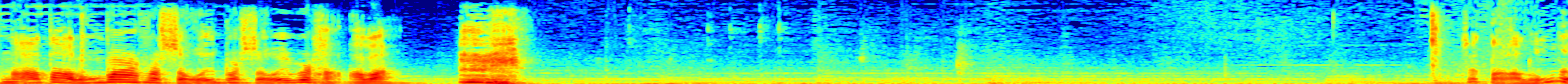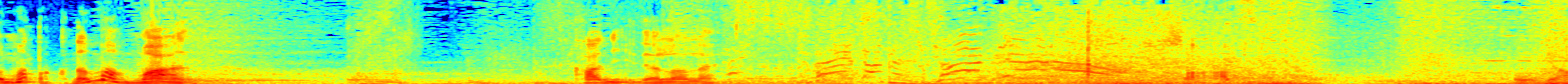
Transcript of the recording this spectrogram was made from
拿大龙 buff 守一波守一波塔吧。打龙怎么打那么慢？看你的了，来，傻子，投降。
